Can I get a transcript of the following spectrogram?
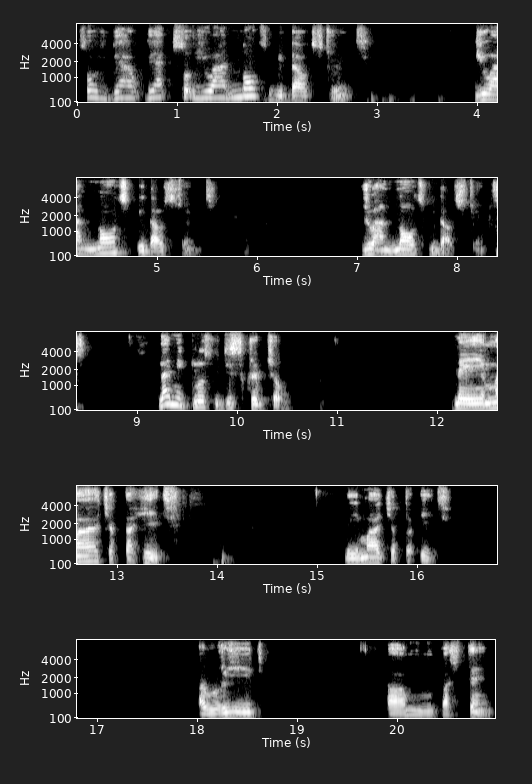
So, there, there, so you are not without strength. You are not without strength. You are not without strength. Let me close with this scripture. Nehemiah chapter 8. Nehemiah chapter 8. I read um, verse 10.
